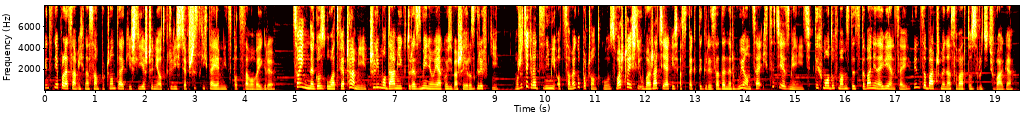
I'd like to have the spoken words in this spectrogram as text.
więc nie polecam ich na sam początek, jeśli jeszcze nie odkryliście wszystkich tajemnic podstawowej gry. Co innego z ułatwiaczami, czyli modami, które zmienią jakość waszej rozgrywki. Możecie grać z nimi od samego początku, zwłaszcza jeśli uważacie jakieś aspekty gry za denerwujące i chcecie je zmienić. Tych modów mam zdecydowanie najwięcej, więc zobaczmy na co warto zwrócić uwagę.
